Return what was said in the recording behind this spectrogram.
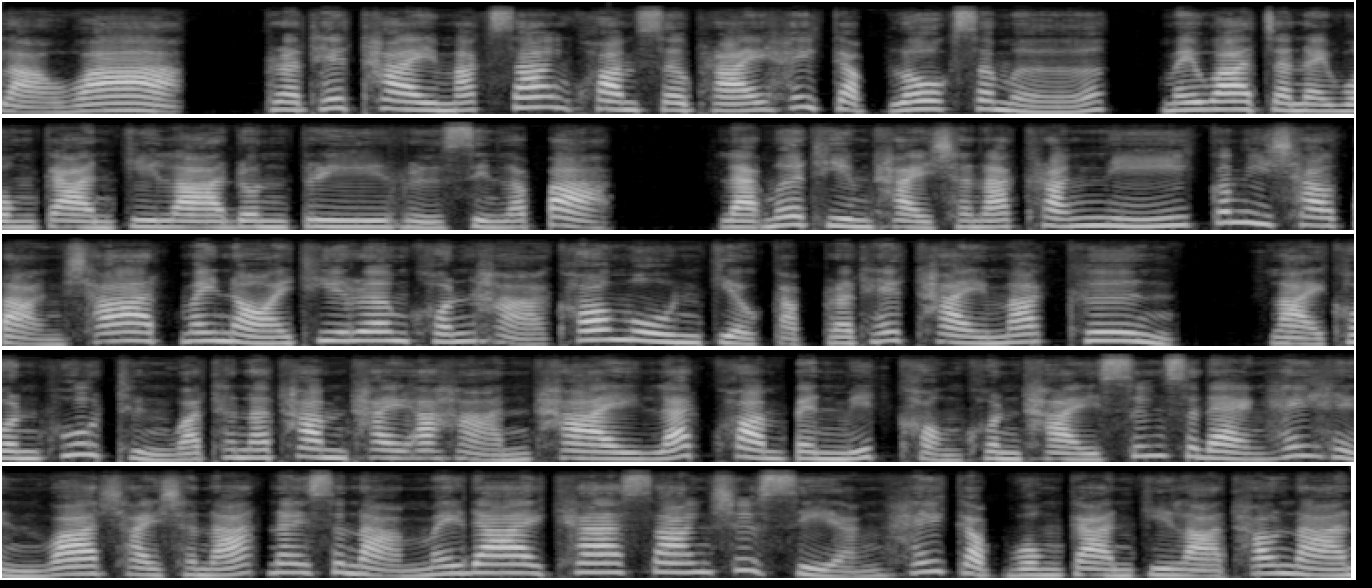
กล่าวว่า ประเทศไทยมักสร้างความเซอร์ไพรส์ให้กับโลกเสมอ ไม่ว่าจะในวงการกีฬาดนตรีหรือศิลปะ และเมื่อทีมไทยชนะครั้งนี้ก็มีชาวต่างชาติไม่น้อยที่เริ่มค้นหาข้อมูลเกี่ยวกับประเทศไทยมากขึ้น หลายคนพูดถึงวัฒนธรรมไทยอาหารไทยและความเป็นมิตรของคนไทย ซึ่งแสดงให้เห็นว่าชัยชนะในสนามไม่ได้แค่สร้างชื่อเสียงให้กับวงการกีฬาเท่านั้น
